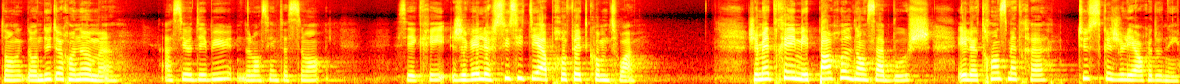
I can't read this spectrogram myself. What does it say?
Donc, dans Deutéronome, assez au début de l'Ancien Testament, c'est écrit Je vais leur susciter un prophète comme toi. Je mettrai mes paroles dans sa bouche et leur transmettra tout ce que je lui ai ordonné.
